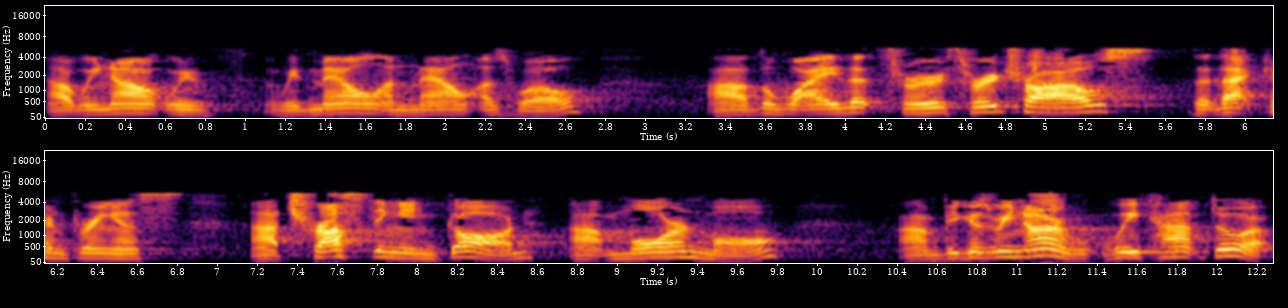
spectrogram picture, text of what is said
Uh, we know it with, with Mel and Mal as well. Uh, the way that through, through trials, that that can bring us uh, trusting in God uh, more and more um, because we know we can't do it,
